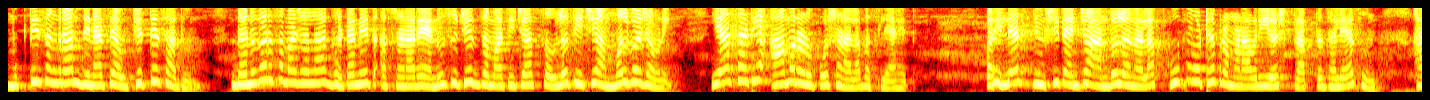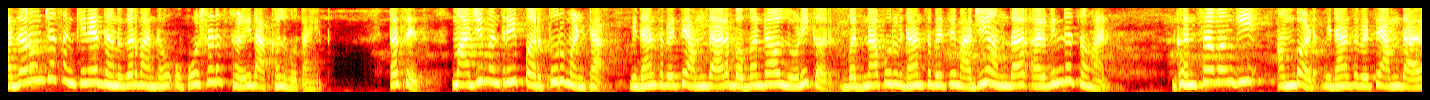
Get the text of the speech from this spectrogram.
मुक्तीसंग्राम दिनाचे औचित्य साधून धनगर समाजाला घटनेत असणाऱ्या अनुसूचित जमातीच्या सवलतीची अंमलबजावणी यासाठी आमरण उपोषणाला बसले आहेत. पहिल्याच दिवशी त्यांच्या आंदोलनाला खूप मोठ्या प्रमाणावर यश प्राप्त झाले असून हजारोंच्या संख्येने धनगर बांधव उपोषणस्थळी दाखल होत आहेत. तसेच माजी मंत्री परतूर मंठा विधानसभेचे आमदार बबनराव लोणीकर बदनापूर विधानसभेचे माजी आमदार अरविंद चव्हाण घनसावंगी अंबड विधानसभेचे आमदार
